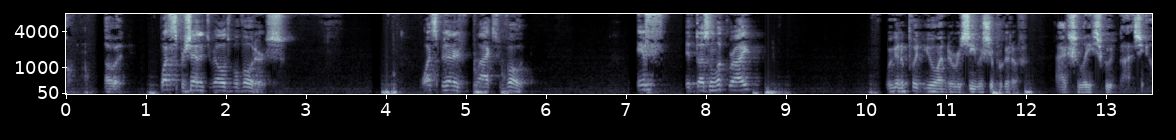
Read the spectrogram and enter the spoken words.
uh, what's the percentage of eligible voters? What's the percentage of blacks who vote? If it doesn't look right, we're going to put you under receivership. We're going to actually scrutinize you.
